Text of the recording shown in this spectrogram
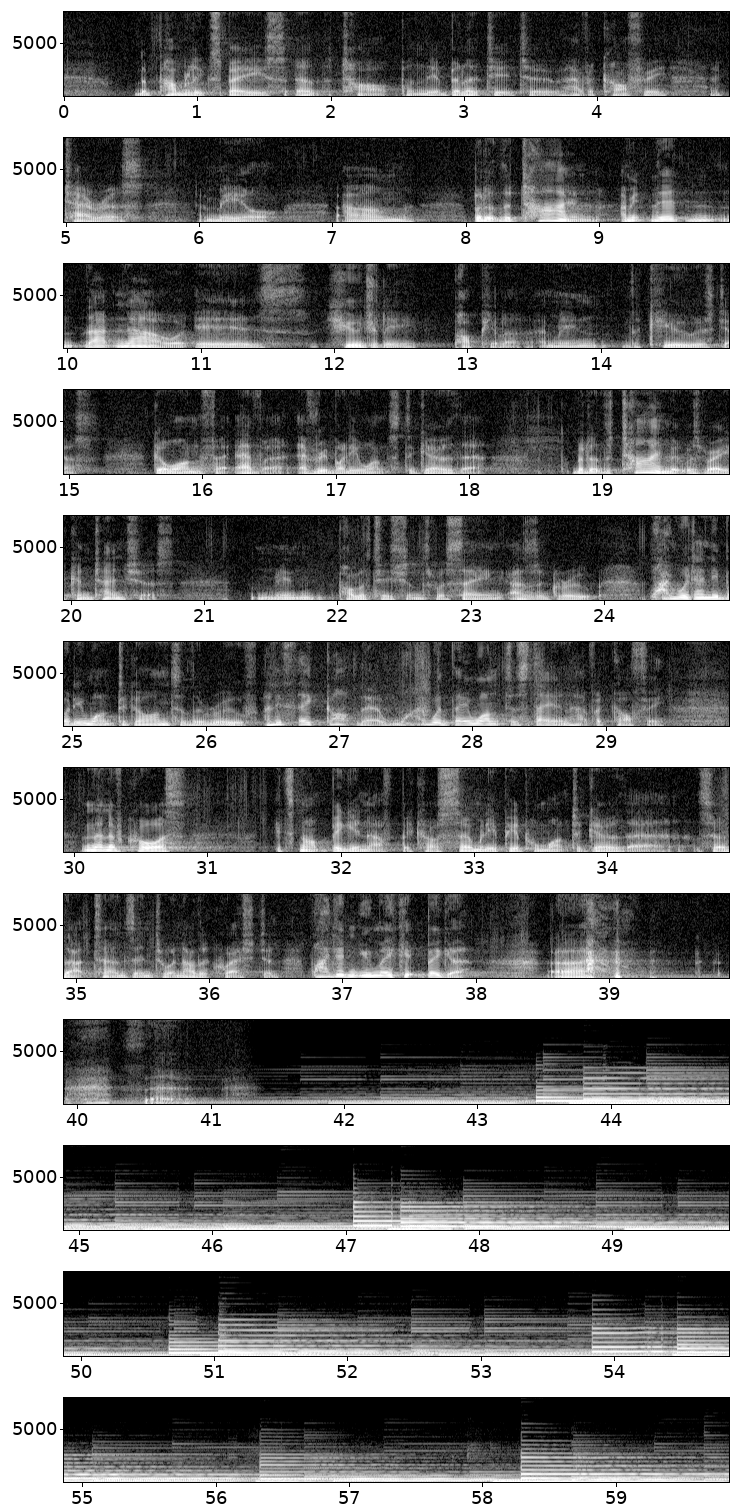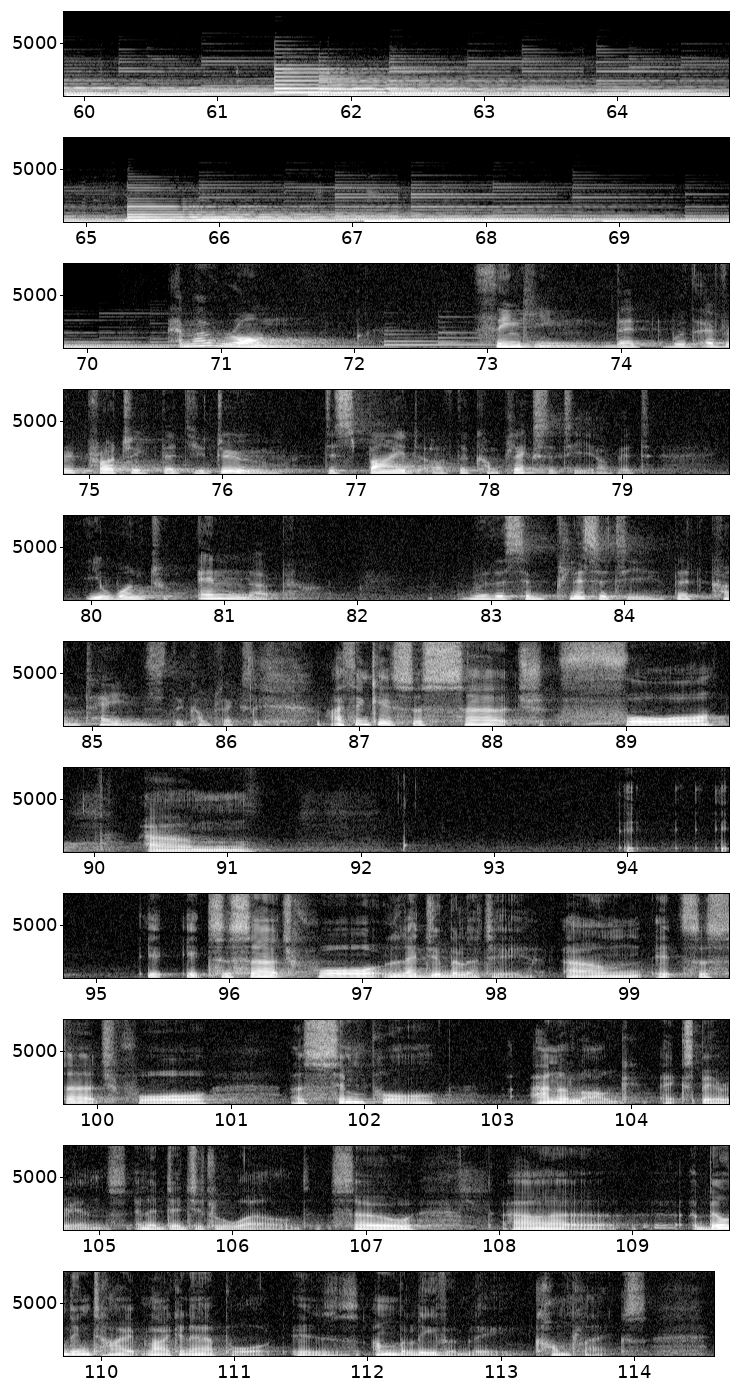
the public space at the top and the ability to have a coffee, a terrace, a meal, um, but at the time, I mean, that now is hugely popular. I mean, the queues just go on forever. Everybody wants to go there. But at the time, it was very contentious. I mean, politicians were saying as a group, why would anybody want to go onto the roof? And if they got there, why would they want to stay and have a coffee? And then, of course, it's not big enough because so many people want to go there. So that turns into another question. Why didn't you make it bigger? Uh, every project that you do, despite of the complexity of it, you want to end up with a simplicity that contains the complexity? I think it's a search for um, it, it, it's a search for legibility. Um, it's a search for a simple analog experience in a digital world. So uh, a building type like an airport is unbelievably complex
